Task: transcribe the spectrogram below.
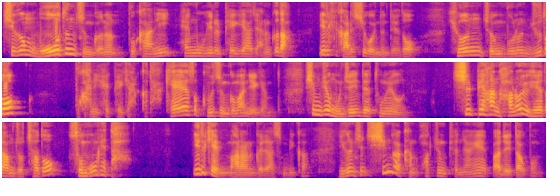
지금 모든 증거는 북한이 핵무기를 폐기하지 않을 거다. 이렇게 가르치고 있는데도 현 정부는 유독 북한이 핵 폐기할 거다. 계속 그 증거만 얘기합니다. 심지어 문재인 대통령은 실패한 하노이 회담조차도 성공했다. 이렇게 말하는 거지 않습니까? 이건 진짜 심각한 확증 편향에 빠져 있다고 봅니다.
